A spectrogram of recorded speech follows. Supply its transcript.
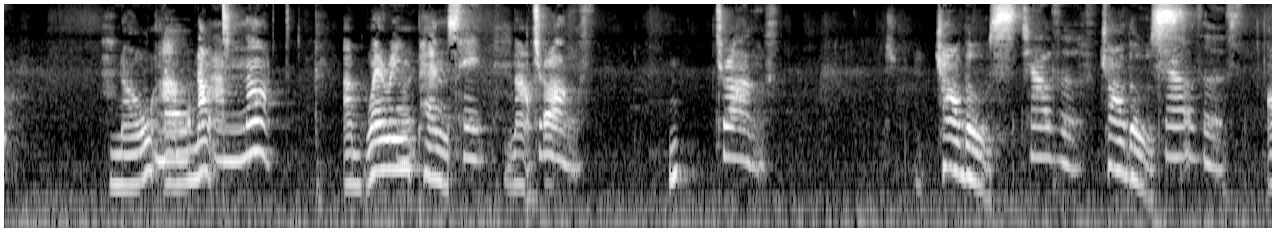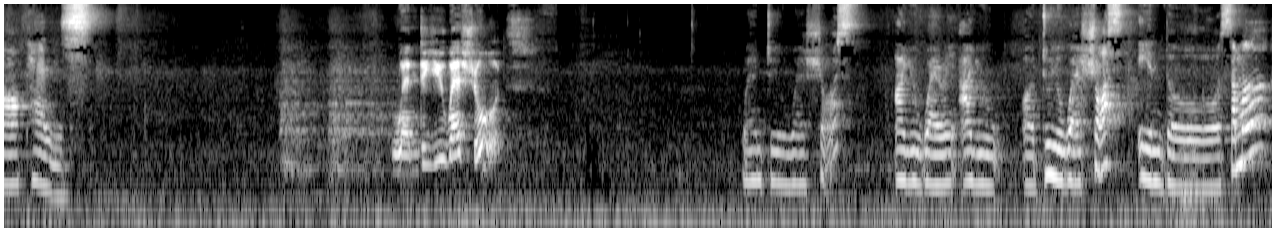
No, No, I'm not. I'm not. I'm wearing pants Take now. trunks. Hmm? Trunks. Trousers. Trousers. Trousers Trousers. or pants. When do you wear shorts? When do you wear shorts? Are you wearing? Are you? Uh, do you wear shorts in the summer?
